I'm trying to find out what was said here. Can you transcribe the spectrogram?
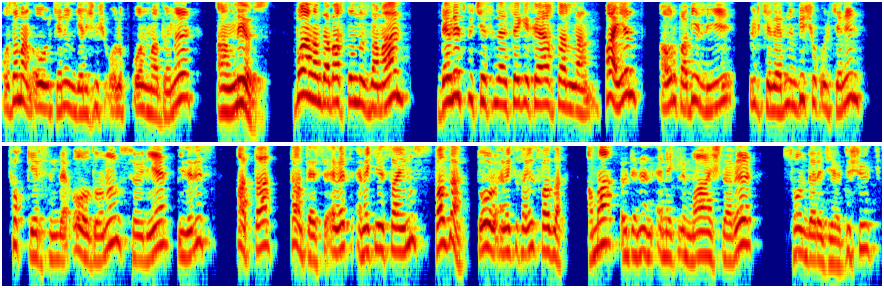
o zaman o ülkenin gelişmiş olup olmadığını anlıyoruz. Bu anlamda baktığımız zaman devlet bütçesinden SGK'ya aktarılan payın Avrupa Birliği ülkelerinin birçok ülkenin çok gerisinde olduğunu söyleyebiliriz. Hatta tam tersi evet emekli sayımız fazla. Doğru emekli sayımız fazla. Ama ödenen emekli maaşları son derece düşük.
